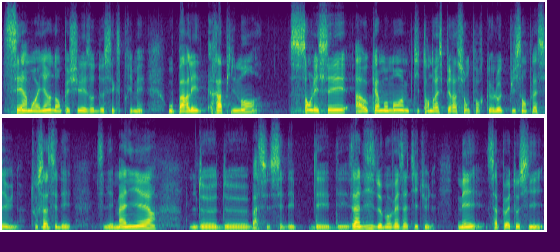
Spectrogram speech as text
c'est un moyen d'empêcher les autres de s'exprimer. Ou parler rapidement sans laisser à aucun moment un petit temps de respiration pour que l'autre puisse en placer une. Tout ça, c'est des, manières de... bah c'est des, des indices de mauvaise attitude. Mais ça peut être aussi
